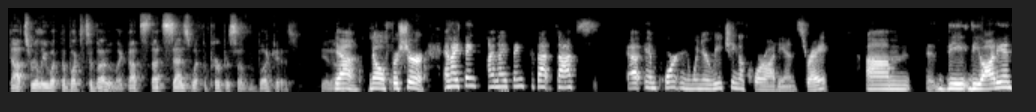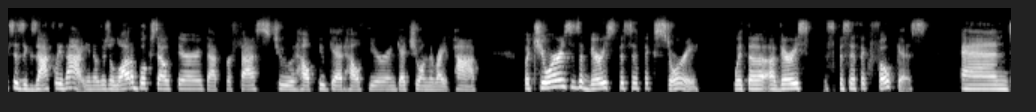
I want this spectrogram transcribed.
that's really what the book's about. Like that's, that says what the purpose of the book is, you know? Yeah, no, for sure. And I think, and I think that that's uh, important when you're reaching a core audience, right? Um, the the audience is exactly that. You know there's a lot of books out there that profess to help you get healthier and get you on the right path. But yours is a very specific story with a, a very specific focus. And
